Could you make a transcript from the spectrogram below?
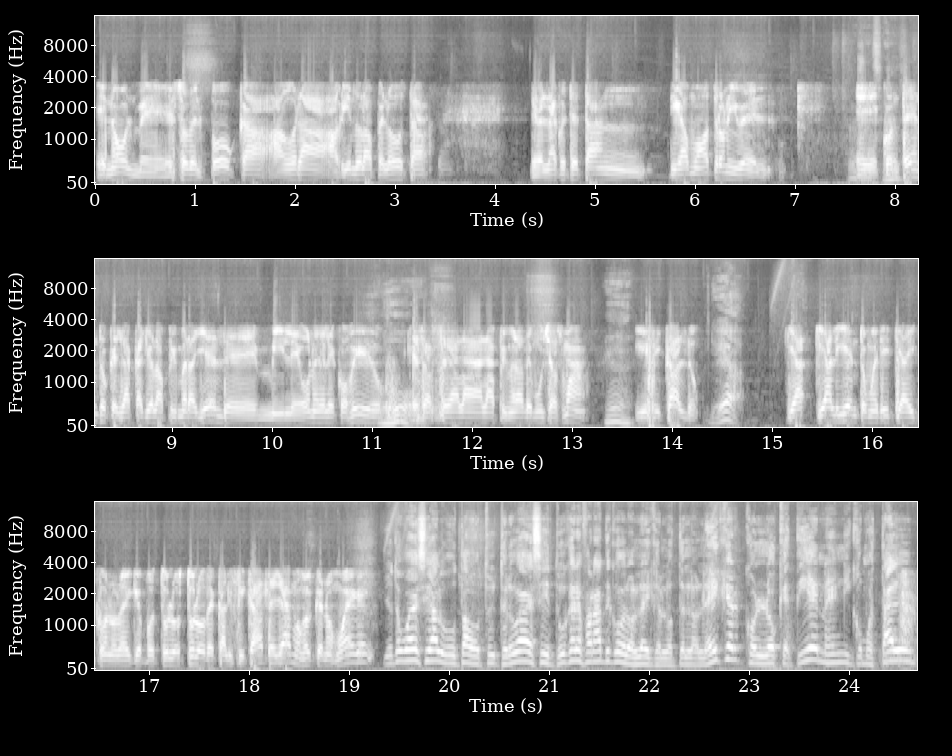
enorme. Eso del poca, ahora abriendo la pelota. De verdad que ustedes están, digamos, a otro nivel. Eh, contento que ya cayó la primera ayer de mi Leones del Escogido. Que esa sea la, la primera de muchas más. Mm. Y Ricardo, Yeah. ¿qué, qué aliento me diste ahí con los Lakers? Pues tú lo, tú lo descalificaste ya, mejor que no jueguen. Yo te voy a decir algo, Gustavo. Tú- te lo voy a decir. Tú que eres fanático de los Lakers. Los, de los Lakers, con lo que tienen y como está el,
